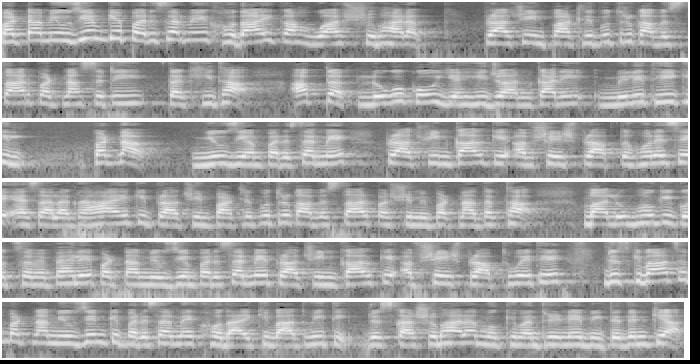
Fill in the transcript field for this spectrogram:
पटना म्यूज़ियम के परिसर में खुदाई का हुआ शुभारंभ। प्राचीन पाटलिपुत्र का विस्तार पटना सिटी तक ही था। अब तक लोगों को यही जानकारी मिली थी कि पटना म्यूज़ियम परिसर में प्राचीन काल के अवशेष प्राप्त होने से ऐसा लग रहा है कि प्राचीन पाटलिपुत्र का विस्तार पश्चिमी पटना तक था। मालूम हो कि कुछ समय पहले पटना म्यूज़ियम परिसर में प्राचीन काल के अवशेष प्राप्त हुए थे, जिसके बाद से पटना म्यूज़ियम के परिसर में खुदाई की बात हुई थी, जिसका शुभारंभ मुख्यमंत्री ने बीते दिन किया।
